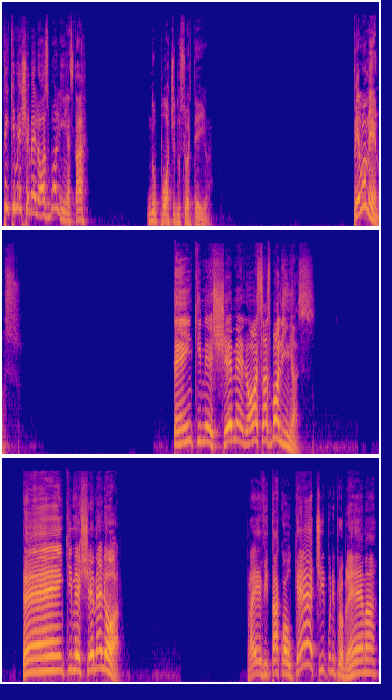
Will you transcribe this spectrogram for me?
tem que mexer melhor as bolinhas, tá? No pote do sorteio. Pelo menos. Tem que mexer melhor essas bolinhas. Tem que mexer melhor. Para evitar qualquer tipo de problema.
